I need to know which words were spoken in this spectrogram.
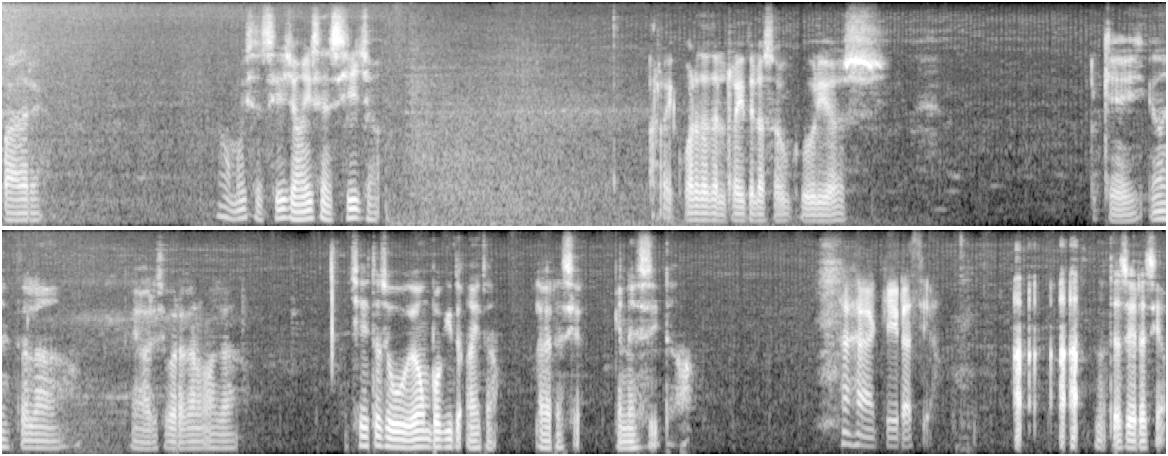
padre. No, muy sencillo, muy sencillo. Recuerda del rey de los augurios. Ok, ¿dónde está la...? A ver si por acá nomás la... Che, esto se bugueó un poquito. Ahí está, la gracia que necesitaba. Jaja, qué gracia. Ah, ah, ah, ¿no te hace gracia?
